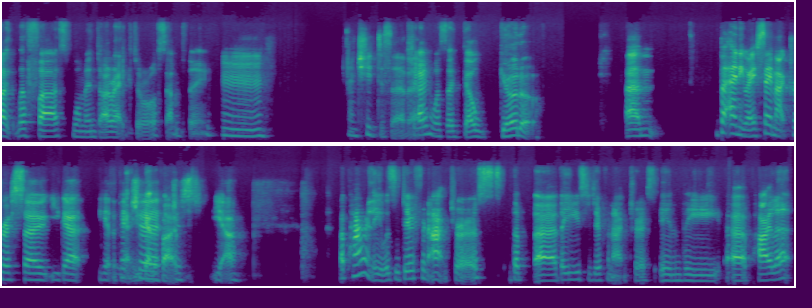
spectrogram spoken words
like the first woman director or something. Mm. And she'd deserve it. Joan was a go getter. Um, but anyway, same actress, so you get you get the Yeah, you picture. get the vibe. Just yeah, Apparently, it was a different actress. The uh, they used a different actress in the uh, pilot,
